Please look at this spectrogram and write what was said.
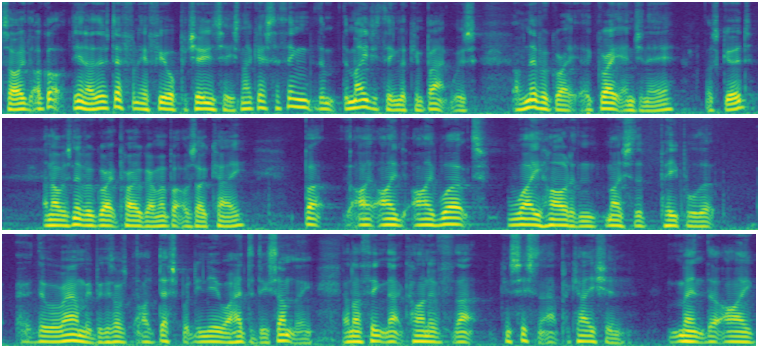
So I, I, got, you know, there was definitely a few opportunities, and I guess the thing, the, the major thing looking back was, I was never a great, a great engineer. I was good, and I was never a great programmer, but I was okay. But I, I, I worked way harder than most of the people that that were around me because I, was, I desperately knew I had to do something, and I think that kind of that consistent application meant that I,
